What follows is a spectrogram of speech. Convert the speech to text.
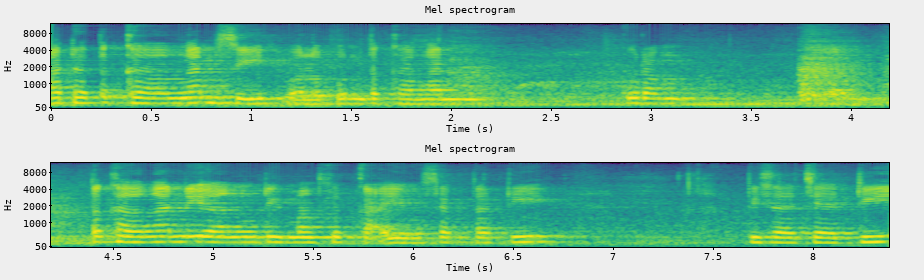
ada tegangan sih walaupun tegangan kurang tegangan yang dimaksud Kak Yosep tadi bisa jadi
